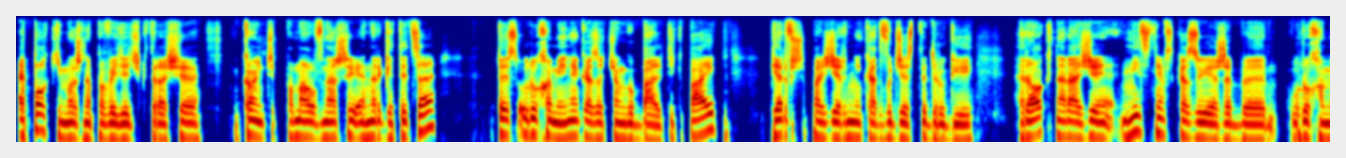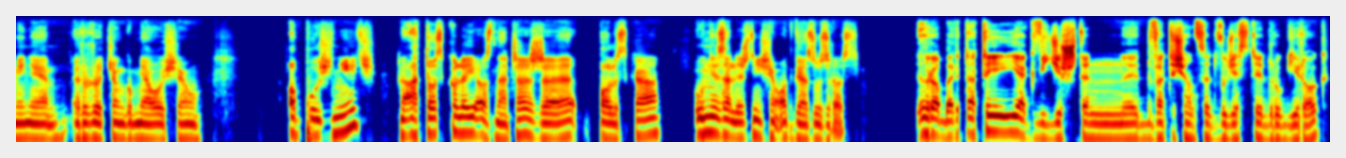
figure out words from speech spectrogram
epoki, można powiedzieć, która się kończy pomału w naszej energetyce, to jest uruchomienie gazociągu Baltic Pipe, 1 października 22 rok. Na razie nic nie wskazuje, żeby uruchomienie rurociągu miało się opóźnić, no a to z kolei oznacza, że Polska uniezależni się od gazu z Rosji. Robert, a ty jak widzisz ten 2022 rok?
